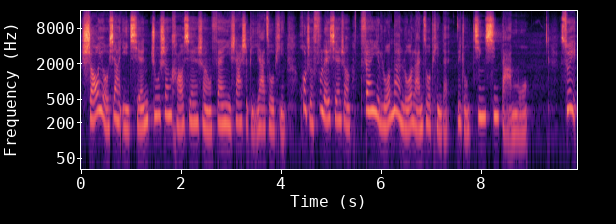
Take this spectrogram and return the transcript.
少有像以前朱生豪先生翻译莎士比亚作品，或者傅雷先生翻译罗曼·罗兰作品的那种精心打磨。所以，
